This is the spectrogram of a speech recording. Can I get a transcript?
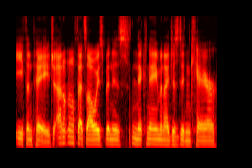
Ethan Page. I don't know if that's always been his nickname and I just didn't care.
